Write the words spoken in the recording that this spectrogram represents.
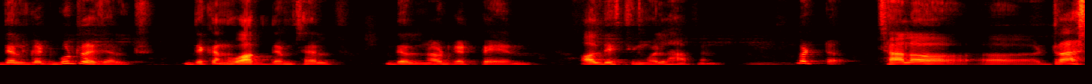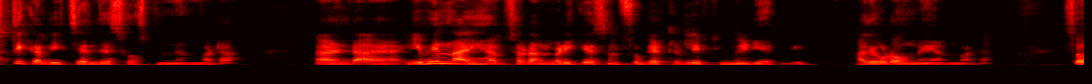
they will get good result they can walk themselves they will not get pain all these thing will happen but చాలా డ్రాస్టికలీ చేంజెస్ వస్తుంది అనమాట and even I have sudden medications to get relief immediately అది కూడా ఉన్నాయి అనమాట సో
